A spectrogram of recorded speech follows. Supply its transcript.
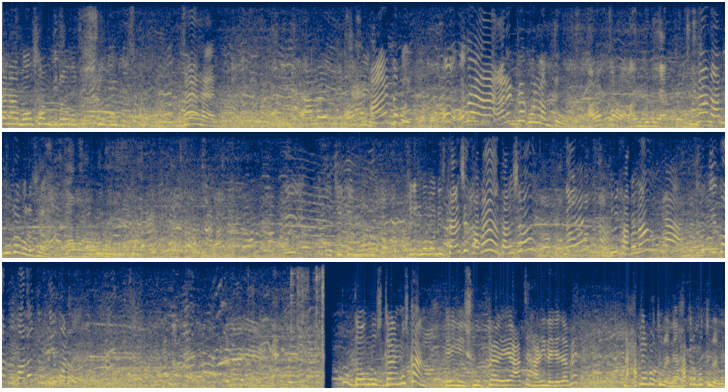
মুস্কান মৌসুম হ্যাঁ হ্যাঁ। আরেকটা বই। ও ওটা আরেকটা করলাম তো। আরেকটা আমি বলি একটা না না আমি দুটো বলেছিলাম চিকেন চিকেন মোমো নিস তানিশা খাবে? তানিশা? না? তুমি খাবে না? তুমি কি করবে বলো? তুমি কি করবে? তো মুস্কান মুস্কান। এই এই স্যুপটা এ আছে হাঁড়ি লেগে যাবে। না হাতের উপর তুলে নে হাতের উপর তুলে নে।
